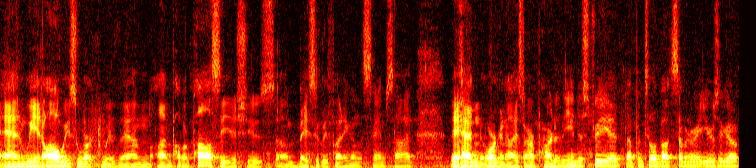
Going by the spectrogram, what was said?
And we had always worked with them on public policy issues, um, basically fighting on the same side. They hadn't organized our part of the industry at, up until about seven or eight years ago.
